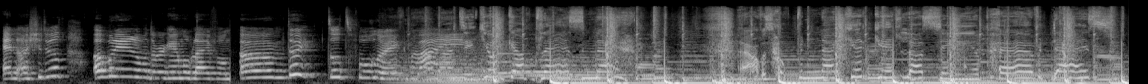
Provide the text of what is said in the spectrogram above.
En als je het wilt, abonneren, want daar ben ik helemaal blij van. Um, doei, tot volgende week. Bye!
